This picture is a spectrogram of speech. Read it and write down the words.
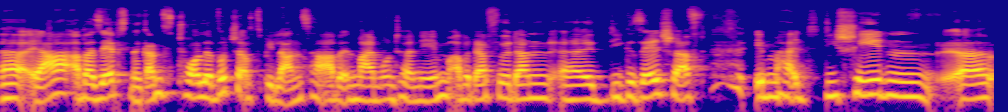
äh, ja, aber selbst eine ganz tolle Wirtschaftsbilanz habe in meinem Unternehmen, aber dafür dann äh, die Gesellschaft eben halt die Schäden äh,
